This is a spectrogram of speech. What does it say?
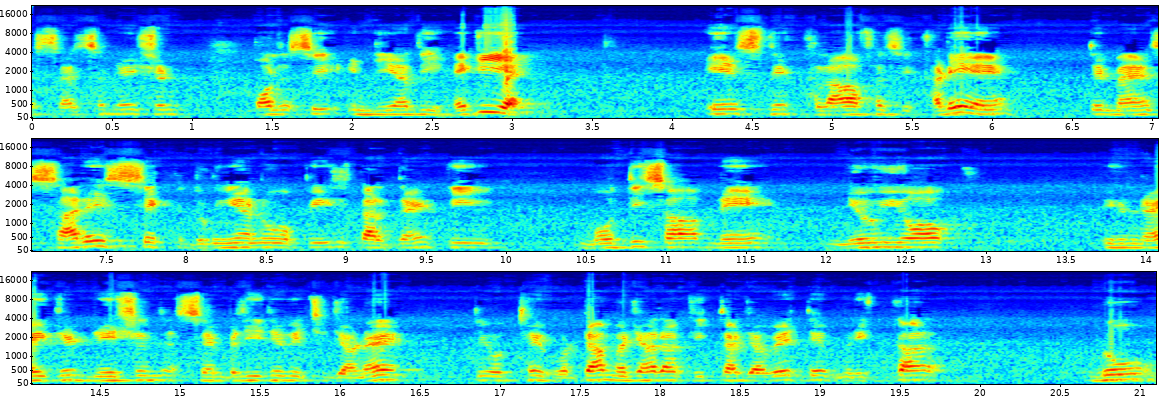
ਅਸੈਸੀਨੇਸ਼ਨ ਪਾਲਿਸੀ ਇੰਡੀਆ ਦੀ ਹੈਗੀ ਹੈ, ਇਸ ਦੇ ਖਿਲਾਫ ਅਸੀਂ ਖੜੇ ਹਾਂ ਤੇ ਮੈਂ ਸਾਰੇ ਸਿੱਖ ਦੁਨੀਆ ਨੂੰ ਅਪੀਲ ਕਰਦਾ ਕਿ ਮੋਦੀ ਸਾਹਿਬ ਨੇ ਨਿਊਯਾਰਕ ਯੂਨਾਈਟਿਡ ਨੇਸ਼ਨ ਅਸੈਂਬਲੀ ਦੇ ਵਿੱਚ ਜਾਣਾ ਹੈ ਤੇ ਉੱਥੇ ਵੱਡਾ ਮੁਜ਼ਾਹਰਾ ਕੀਤਾ ਜਾਵੇ ਤੇ ਅਮਰੀਕਾ ਨੂੰ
